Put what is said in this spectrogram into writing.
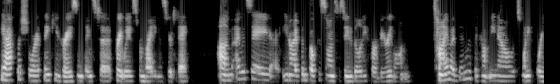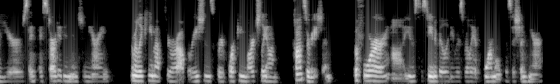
Yeah, for sure. Thank you, Grace, and thanks to Great FreightWaves for inviting us here today. Um, I would say, you know, I've been focused on sustainability for a very long time. I've been with the company now 24 years. I, I started in engineering and really came up through our operations group, working largely on conservation before uh, you know sustainability was really a formal position here.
